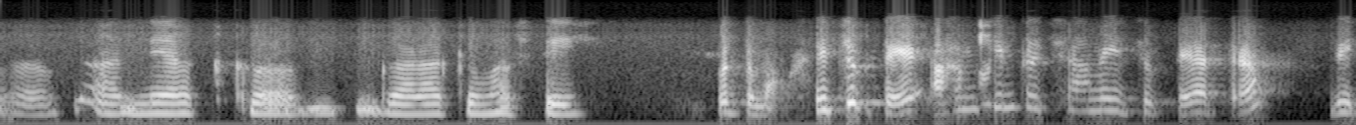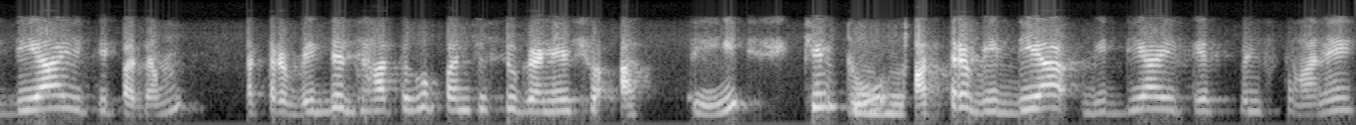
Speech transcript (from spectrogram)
अन्य गण किमस्ति उत्तमम्। इत्युक्ते अहं किं पृच्छामि इत्युक्ते अत्र विद्या इति पदम् अत्र विद् धातुः पञ्चसु गणेषु अस्ति किन्तु अत्र विद्या विद्या इत्यस्मिन् स्थाने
